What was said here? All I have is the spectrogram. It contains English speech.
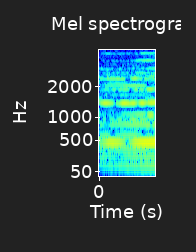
Bye.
